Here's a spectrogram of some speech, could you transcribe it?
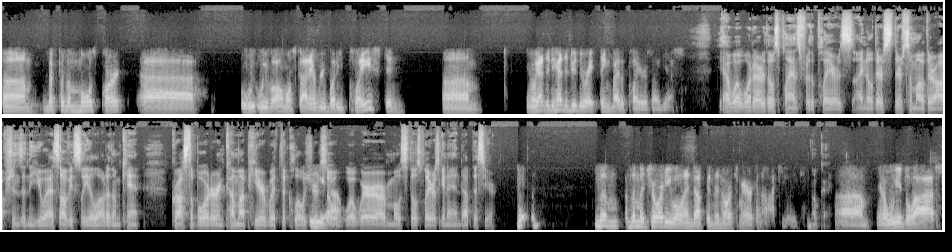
um, but for the most part, uh, we, have almost got everybody placed, and um, you know we had to had to do the right thing by the players, I guess. Yeah, what what are those plans for the players? I know there's there's some other options in the U.S. Obviously, a lot of them can't cross the border and come up here with the closure. Yeah. So, well, where are most of those players going to end up this year? The the majority will end up in the North American Hockey League. Okay. Um, you know, we had lost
